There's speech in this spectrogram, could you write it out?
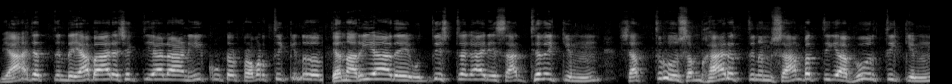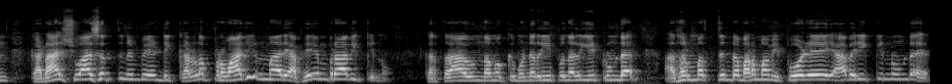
വ്യാജത്തിന്റെ വ്യാപാര ശക്തിയാലാണ് ഈ കൂട്ടർ പ്രവർത്തിക്കുന്നത് എന്നറിയാതെ ഉദ്ദിഷ്ടകാര്യ സാധ്യതയ്ക്കും ശത്രു സംഹാരത്തിനും സാമ്പത്തിക അഭിവൃദ്ധിക്കും കടാശ്വാസത്തിനും വേണ്ടി കള്ളപ്രവാചകന്മാരെ അഭയം പ്രാപിക്കുന്നു. കർത്താവും നമുക്ക് മുന്നറിയിപ്പ് നൽകിയിട്ടുണ്ട്. അധർമ്മത്തിന്റെ മർമ്മം ഇപ്പോഴേ വ്യാപരിക്കുന്നുണ്ട്.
